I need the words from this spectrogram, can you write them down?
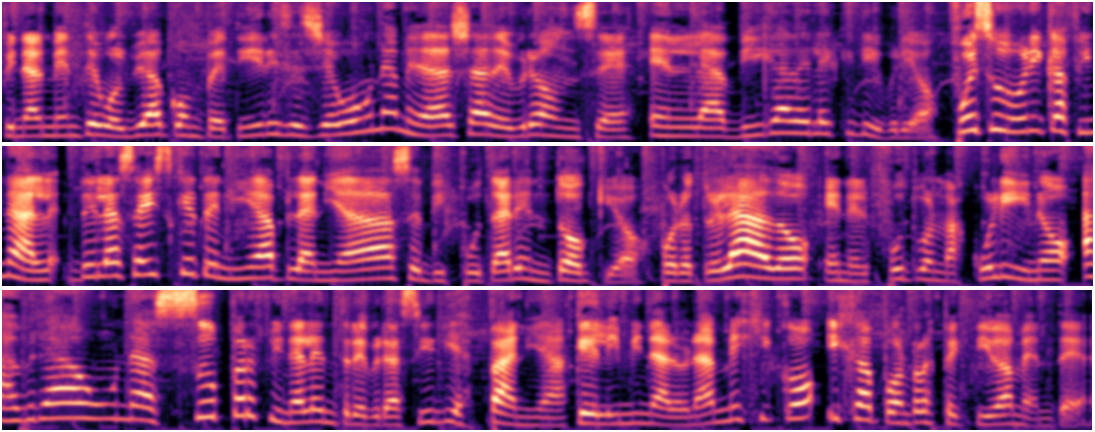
finalmente volvió a competir y se llevó una medalla de bronce en la viga del equilibrio. Fue su única final de las seis que tenía planeadas disputar en Tokio. Por otro lado, en el fútbol masculino habrá una super final entre Brasil y España, que eliminaron a México y Japón respectivamente.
